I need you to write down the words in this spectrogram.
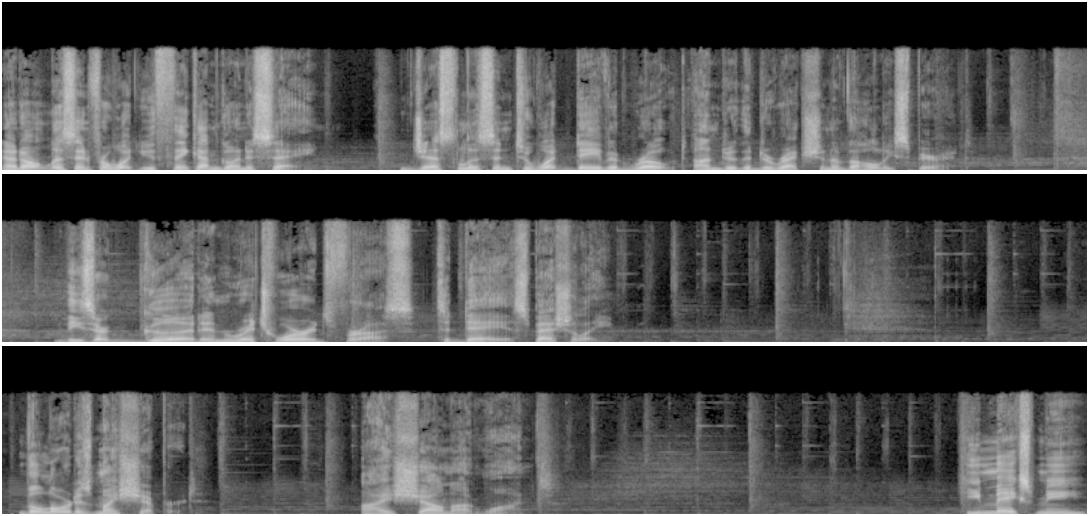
Now, don't listen for what you think I'm going to say. Just listen to what David wrote under the direction of the Holy Spirit. These are good and rich words for us today, especially. The Lord is my shepherd, I shall not want. He makes me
